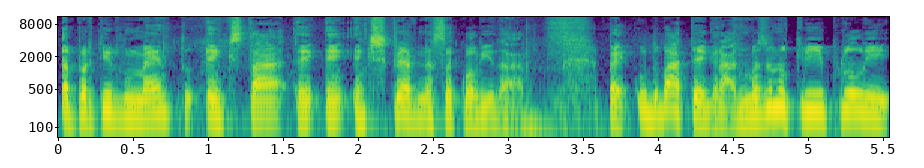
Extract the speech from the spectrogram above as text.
a partir do momento em que, está, em, em- que escreve nessa qualidade. Bem, o debate é grande, mas eu não queria ir por ali.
